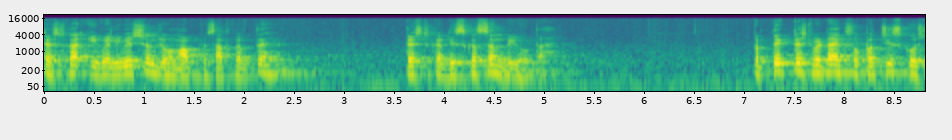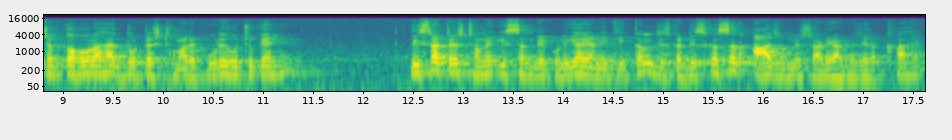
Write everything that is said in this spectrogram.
टेस्ट का इवेल्युएशन जो हम आपके साथ करते हैं टेस्ट का डिस्कशन भी होता है। प्रत्येक टेस्ट बेटा 125 क्वेश्चन का हो रहा है, दो टेस्ट हमारे पूरे हो चुके हैं। तीसरा टेस्ट हमने इस संडे को लिया, यानी कि कल, जिसका डिस्कशन आज हमने साढ़े आठ बजे रखा है।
